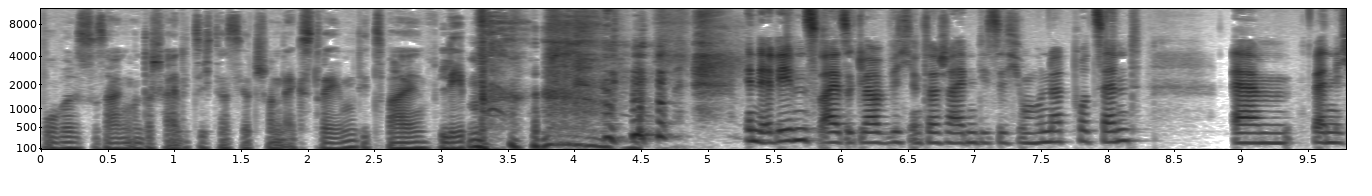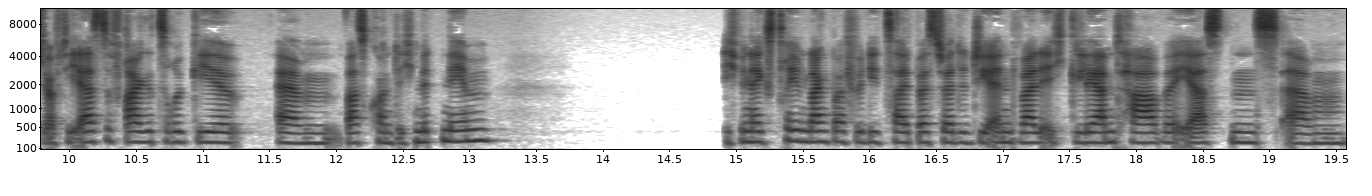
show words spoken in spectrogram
wo würdest du sagen, unterscheidet sich das jetzt schon extrem, die zwei Leben? In der Lebensweise, glaube ich, unterscheiden die sich um 100 Prozent. Ähm, wenn ich auf die erste Frage zurückgehe, ähm, was konnte ich mitnehmen? Ich bin extrem dankbar für die Zeit bei Strategy End, weil ich gelernt habe, erstens, ähm,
